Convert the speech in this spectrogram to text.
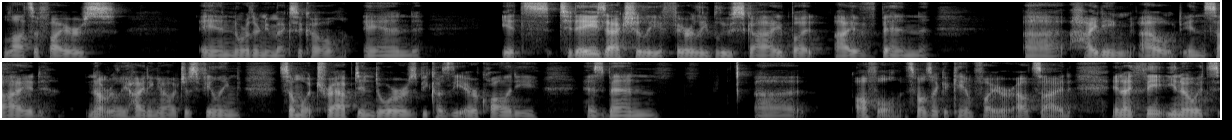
lots of fires in northern New Mexico, and it's today's actually a fairly blue sky, but I've been uh, hiding out inside. Not really hiding out, just feeling somewhat trapped indoors because the air quality has been uh, awful. It smells like a campfire outside. And I think, you know, it's,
